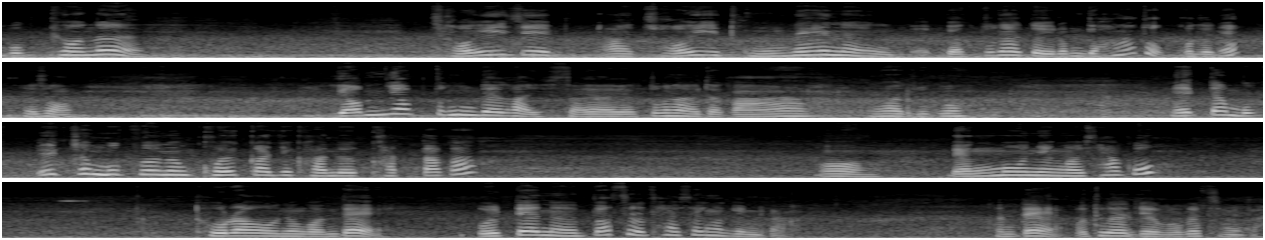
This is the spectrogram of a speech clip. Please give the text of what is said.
목표는 저희 집, 아, 저희 동네에는 맥도날드 이런 게 하나도 없거든요. 그래서 옆옆 동네가 있어요. 맥도날드가. 그래가지고 일단 목, 1차 목표는 거기까지 가는, 갔다가 어, 맥모닝을 사고 돌아오는 건데 올 때는 버스를 탈 생각입니다. 근데 어떻게 될지 모르겠습니다.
